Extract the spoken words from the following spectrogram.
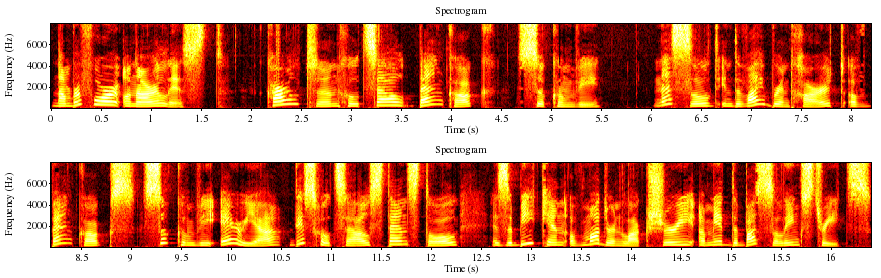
Number 4 on our list. Carlton Hotel Bangkok, Sukhumvit. Nestled in the vibrant heart of Bangkok's Sukhumvit area, this hotel stands tall as a beacon of modern luxury amid the bustling streets.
